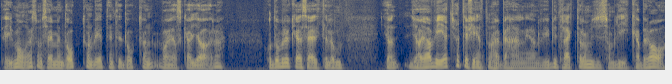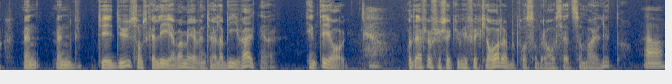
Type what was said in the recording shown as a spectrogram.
Det är ju många som säger, men doktorn, vet inte doktorn vad jag ska göra? Och då brukar jag säga till dem, ja, jag vet ju att det finns de här behandlingarna och vi betraktar dem ju som lika bra. Men, men det är du som ska leva med eventuella biverkningar, inte jag. Ja. Och därför försöker vi förklara det på så bra sätt som möjligt. Då. Ja,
